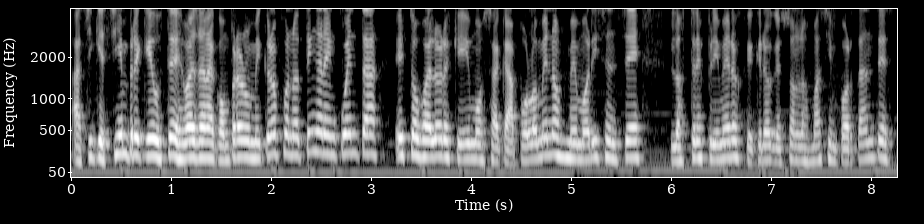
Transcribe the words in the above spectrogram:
Así que siempre que ustedes vayan a comprar un micrófono, tengan en cuenta estos valores que vimos acá. Por lo menos memorícense los tres primeros que creo que son los más importantes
